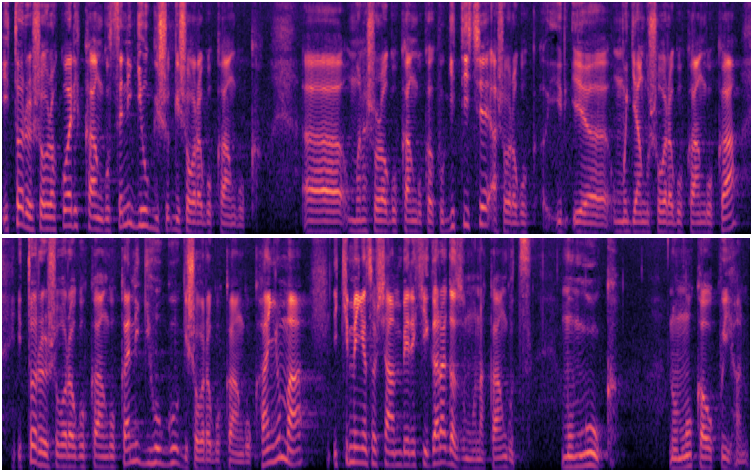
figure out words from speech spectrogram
itorero rishobora kuba rikangutse n'igihugu gisho- gishobora gukanguka. Ah, umuntu ashobora gukanguka ku giti cye i- umuryango ushobora gukanguka itorero rishobora gukanguka n'igihugu gishobora gukanguka. Hanyuma ikimenyetso cya mbere kigaragaza umuntu akangutse mu mwuka. Ni umwuka wo kwihana.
